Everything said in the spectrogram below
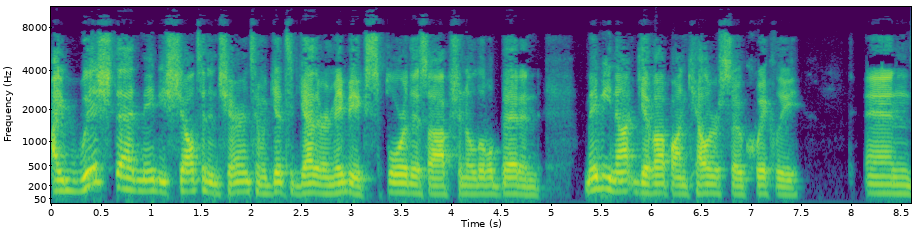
I wish that maybe Shelton and Cherington would get together and maybe explore this option a little bit and maybe not give up on Keller so quickly. And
